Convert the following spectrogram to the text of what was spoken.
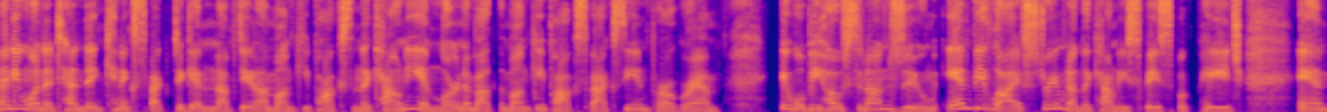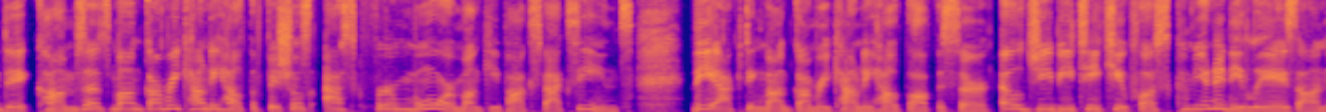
Anyone attending can expect to get an update on monkeypox in the county and learn about the monkeypox vaccine program. It will be hosted on Zoom and be live streamed on the county's Facebook page. And it comes as Montgomery County health officials ask for more monkeypox vaccines. The acting Montgomery County health officer, LGBTQ plus community liaison,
